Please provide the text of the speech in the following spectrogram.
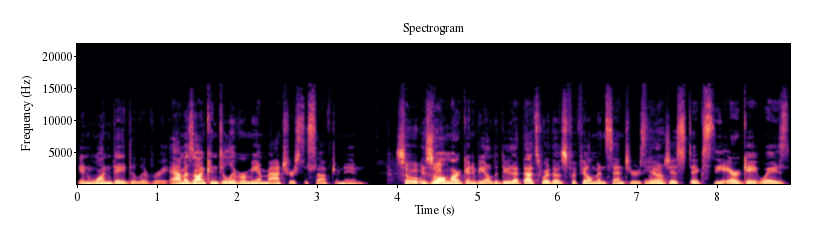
in one day delivery? Amazon can deliver me a mattress this afternoon. So is so, Walmart going to be able to do that? That's where those fulfillment centers, the yeah. logistics, the air gateways,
